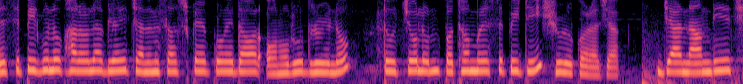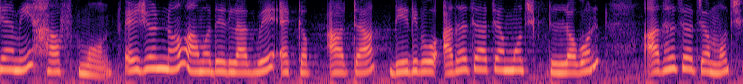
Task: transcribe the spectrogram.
রেসিপিগুলো ভালো লাগলে চ্যানেল সাবস্ক্রাইব করে দেওয়ার অনুরোধ রইল। তো চলুন প্রথম রেসিপিটি শুরু করা যাক। যার নাম দিয়েছি আমি হাফ মন। এর জন্য আমাদের লাগবে এক কাপ আটা, দিয়ে দিব আধা চা চামচ লবণ, আধা চা চামচ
